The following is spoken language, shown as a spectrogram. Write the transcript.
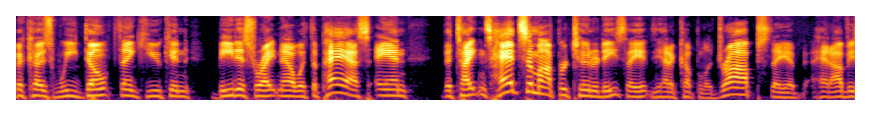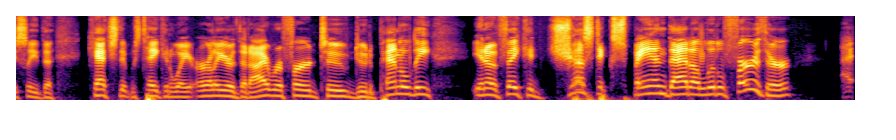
because we don't think you can beat us right now with the pass. And the Titans had some opportunities. They had a couple of drops. They had- obviously the catch that was taken away earlier that I referred to due to penalty. You know, if they could just expand that a little further, I,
